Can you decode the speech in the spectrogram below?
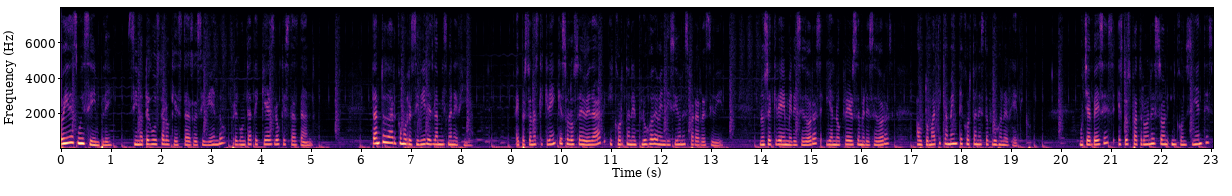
vida es muy simple. Si no te gusta lo que estás recibiendo, pregúntate qué es lo que estás dando. Tanto dar como recibir es la misma energía. Hay personas que creen que solo se debe dar y cortan el flujo de bendiciones para recibir. No se creen merecedoras y al no creerse merecedoras, automáticamente cortan este flujo energético. Muchas veces estos patrones son inconscientes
